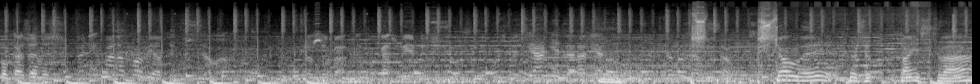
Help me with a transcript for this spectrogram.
Pokażemy... To niech pan opowie o tych pszczołach. Bardzo, pokazujemy. Specjalnie dla Radia za pszczoły? Proszę Państwa,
